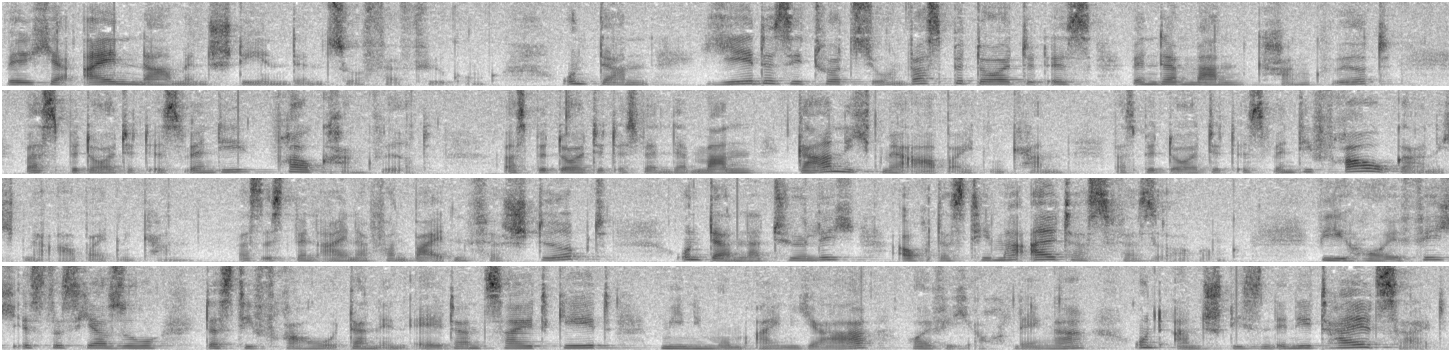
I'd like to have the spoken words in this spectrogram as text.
Welche Einnahmen stehen denn zur Verfügung? Und dann jede Situation. Was bedeutet es, wenn der Mann krank wird? Was bedeutet es, wenn die Frau krank wird? Was bedeutet es, wenn der Mann gar nicht mehr arbeiten kann? Was bedeutet es, wenn die Frau gar nicht mehr arbeiten kann? Was ist, wenn einer von beiden verstirbt? Und dann natürlich auch das Thema Altersversorgung. Wie häufig ist es ja so, dass die Frau dann in Elternzeit geht, Minimum ein Jahr, häufig auch länger, und anschließend in die Teilzeit.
